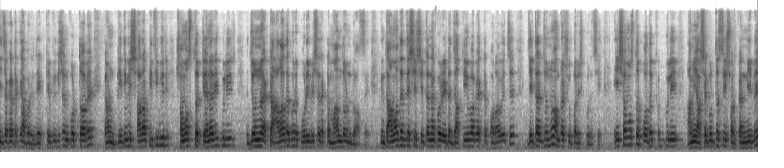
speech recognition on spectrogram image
এই জায়গাটাকে আবার রেকটিফিকেশন করতে হবে। কারণ পৃথিবীর, সারা পৃথিবীর সমস্ত ট্যানারিগুলির জন্য একটা আলাদা করে পরিবেশের একটা মানদণ্ড আছে। কিন্তু আমাদের দেশে সেটা না করে এটা জাতীয়ভাবে একটা করা হয়েছে, যেটার জন্য আমরা সুপারিশ করেছি। এই সমস্ত পদক্ষেপগুলি আমি আশা করতেছি সরকার নেবে।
